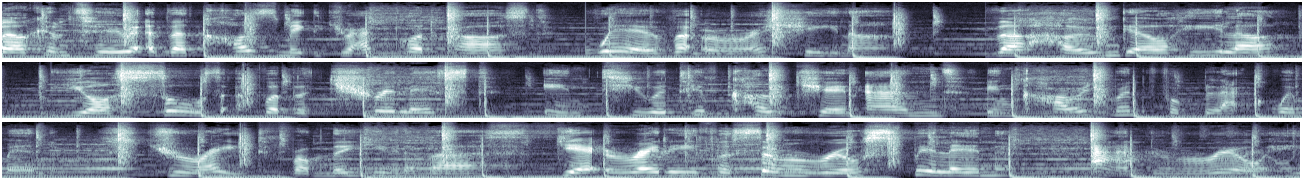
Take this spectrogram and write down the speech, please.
Welcome to the Cosmic Drag Podcast with Reshena, the homegirl healer, your source for the trillest, intuitive coaching and encouragement for black women straight from the universe. Get ready for some real spilling and real healing.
